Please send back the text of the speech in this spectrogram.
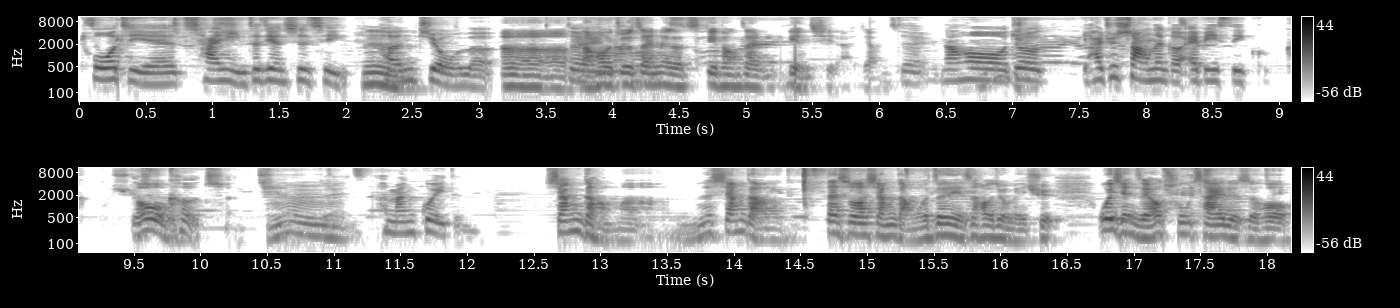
脱节餐饮这件事情嗯很久了。嗯嗯嗯，对然后就在那个地方再练起来这样子。对，然后就还去上那个 A B C 的哦课程，对嗯，，还蛮贵的。香港嘛，那香港，但说到香港，我真的也是好久没去。我以前只要出差的时候，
